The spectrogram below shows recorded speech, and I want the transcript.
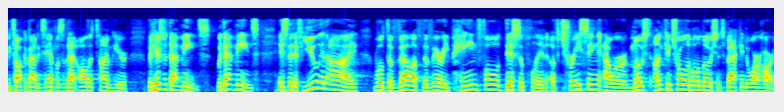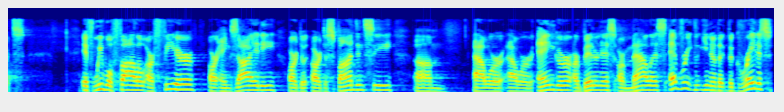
We talk about examples of that all the time here. But here's what that means. What that means is that if you and I will develop the very painful discipline of tracing our most uncontrollable emotions back into our hearts, if we will follow our fear, our anxiety, our, de- our despondency, um, our, our anger, our bitterness, our malice, every, you know, the, the greatest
